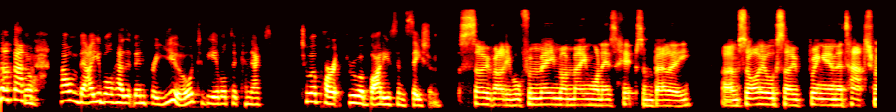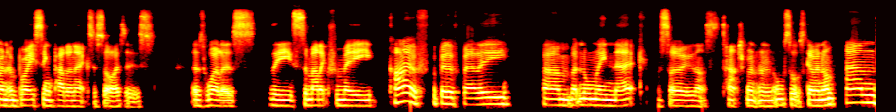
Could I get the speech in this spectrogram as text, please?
So, how valuable has it been for you to be able to connect to a part through a body sensation? So valuable. For me, my main one is hips and belly. Um, so, I also bring in attachment and bracing pattern exercises, as well as the somatic for me, kind of a bit of belly, um, but normally neck. So that's attachment and all sorts going on. And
